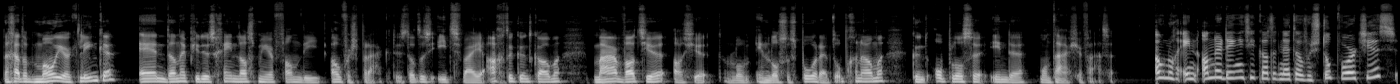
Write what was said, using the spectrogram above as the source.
Dan gaat het mooier klinken en dan heb je dus geen last meer van die overspraak. Dus dat is iets waar je achter kunt komen. Maar wat je, als je in losse sporen hebt opgenomen, kunt oplossen in de montagefase. Ook nog één ander dingetje. Ik had het net over stopwoordjes.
